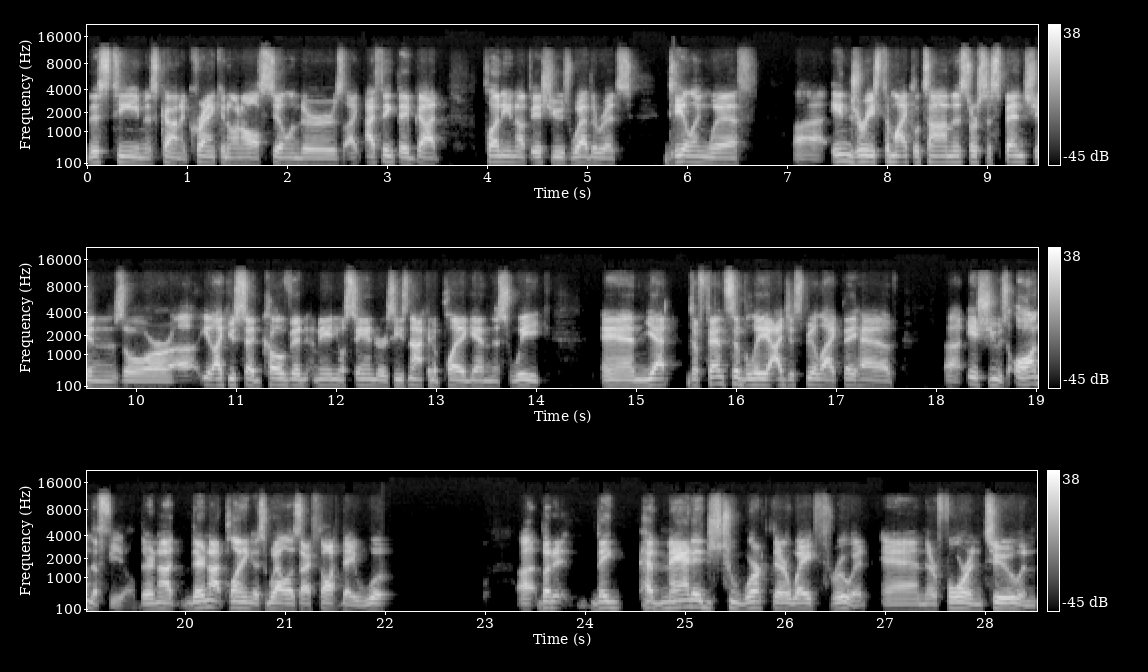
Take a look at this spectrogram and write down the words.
this team is kind of cranking on all cylinders. I, I think they've got plenty enough issues, whether it's dealing with uh, injuries to Michael Thomas or suspensions, or uh, like you said, COVID. Emmanuel Sanders, he's not going to play again this week. And yet, defensively, I just feel like they have uh, issues on the field. They're not they're not playing as well as I thought they would. Uh, but it, they have managed to work their way through it, and they're four and two, and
